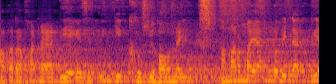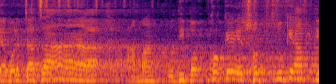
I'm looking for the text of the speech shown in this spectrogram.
মাথাটা ফাটায়া দিয়ে গেছে, তুমি কি খুশি হও নাই? আমার মায়ার নবী ডাক দিয়া বলে, চাচা আমার প্রতিপক্ষকে শত্রুকে আপনি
